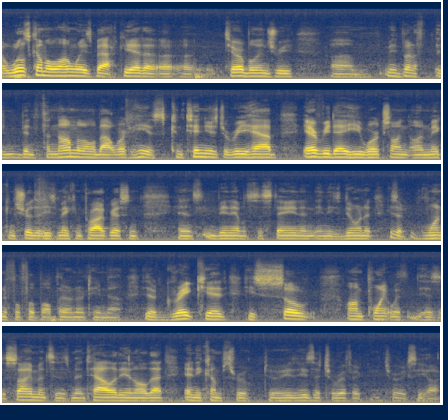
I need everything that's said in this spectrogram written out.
Will's come a long ways back. He had a, a, a terrible injury. Um, he's been, a, been phenomenal about working. He is, continues to rehab. Every day he works on, on making sure that he's making progress and, and being able to sustain, and, and he's doing it. He's a wonderful football player on our team now. He's a great kid. He's so on point with his assignments and his mentality and all that, and he comes through, too. He's a terrific, terrific Seahawk.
